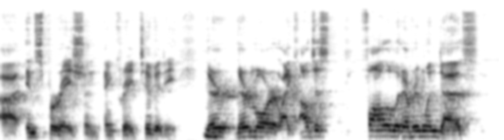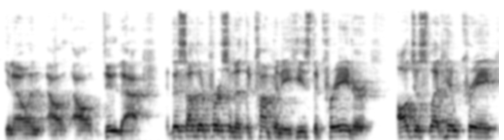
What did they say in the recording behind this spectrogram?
uh, inspiration and creativity. They're they're more like I'll just follow what everyone does, you know, and I'll I'll do that. This other person at the company, he's the creator. I'll just let him create,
